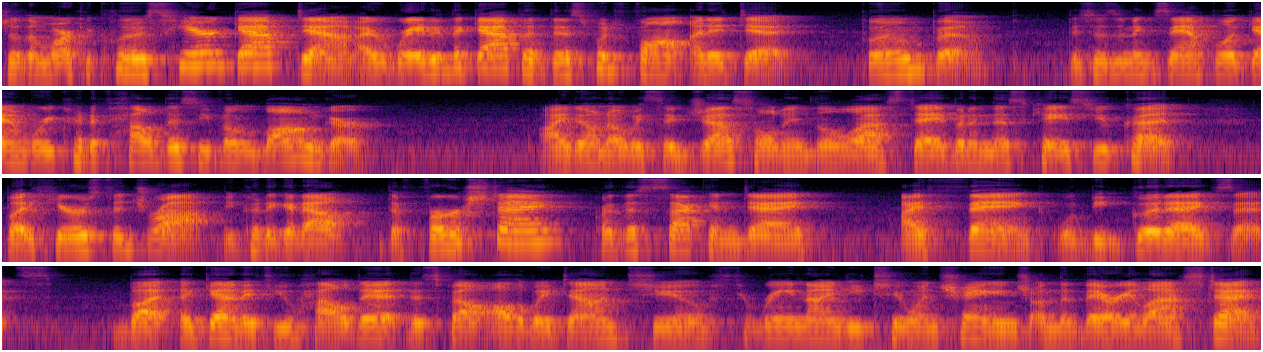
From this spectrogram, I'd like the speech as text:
So the market closed here, gap down. I rated the gap that this would fall, and it did. Boom, boom. This is an example, again, where you could have held this even longer. I don't always suggest holding to the last day, but in this case, you could. But here's the drop. You could have get out the first day or the second day, I think, would be good exits. But again, if you held it, this fell all the way down to 392 and change on the very last day.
